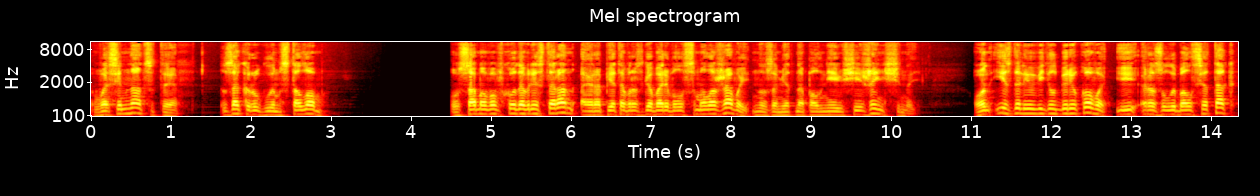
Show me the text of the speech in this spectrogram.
Восемнадцатое. За круглым столом. У самого входа в ресторан Аэропетов разговаривал с моложавой, но заметно полнеющей женщиной. Он издали увидел Бирюкова и разулыбался так,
